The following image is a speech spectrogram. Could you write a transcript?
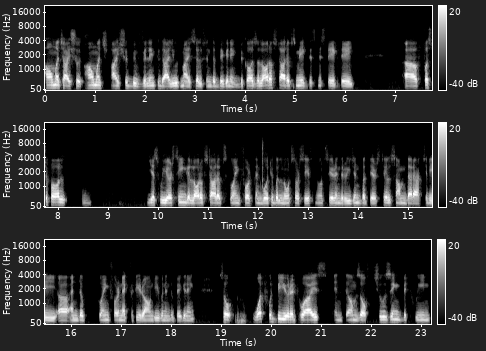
how much I should how much I should be willing to dilute myself in the beginning because a lot of startups make this mistake. They uh, first of all, yes, we are seeing a lot of startups going for convertible notes or safe notes here in the region, but there's still some that actually uh, end up going for an equity round even in the beginning. So, mm-hmm. what would be your advice in terms of choosing between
